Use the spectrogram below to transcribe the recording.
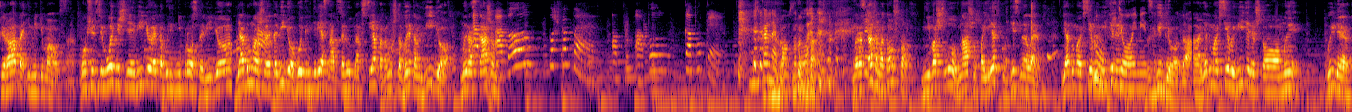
пирата и Микки Мауса. В общем, сегодняшнее видео это будет не просто видео. Я думаю, что это видео будет интересно абсолютно всем, потому что в этом видео мы расскажем... Музыкальная пауза была. Мы расскажем о том, что не вошло в нашу поездку в Диснейленд. Я думаю, все вы Ну, видели... видео имеется в виду. Видео, да. А, Я думаю, все вы видели, что мы были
